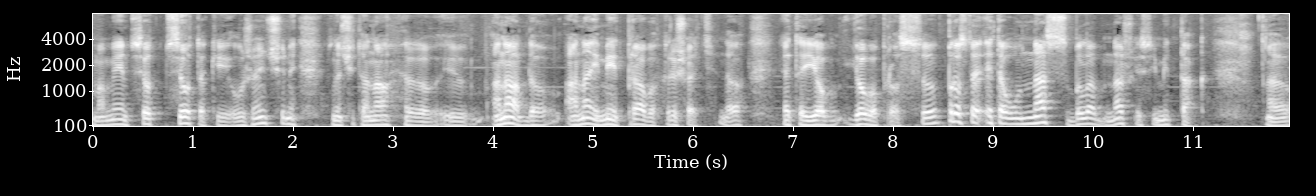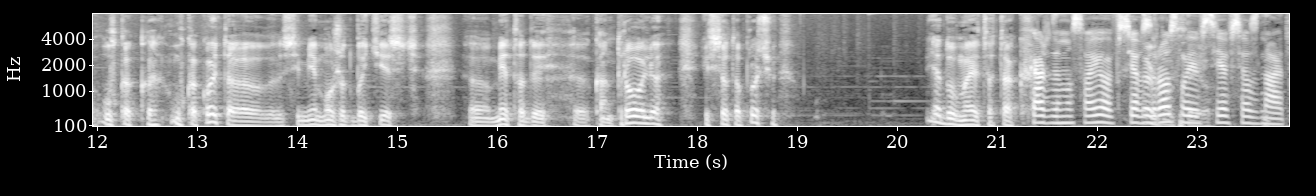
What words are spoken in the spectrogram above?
момент. Все, все-таки у женщины, значит, она, э, она, да, она имеет право решать. Да? Это ее, ее вопрос. Просто это у нас было в нашей семье так. Э, у, как, у какой-то семье, может быть, есть э, методы контроля и все это прочее. Я думаю, это так. Каждому свое, все Каждому взрослые, свое. все все знают.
